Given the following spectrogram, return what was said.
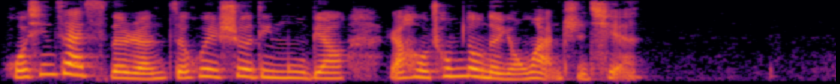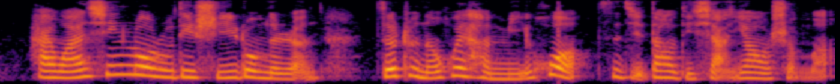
火星在此的人则会设定目标，然后冲动地勇往直前。海王星落入第十一宫的人，则可能会很迷惑自己到底想要什么，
